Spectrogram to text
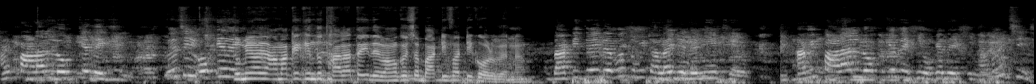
আমি পাড়ার লোককে দেখি। বুঝেছি? ওকে দেখি। তুমি ওই আমাকে কিন্তু থালাতেই দেবে আমাকে ওইসব বাটি ফাটি করবে না। বাটিতেই দেবো তুমি থালায় ঢেলে নিয়ে খেও। আমি পাড়ার লোককে দেখি ওকে দেখি না বুঝেছিস?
